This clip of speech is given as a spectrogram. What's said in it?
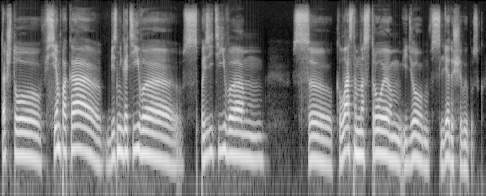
Так что всем пока, без негатива, с позитивом, с классным настроем идем в следующий выпуск.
